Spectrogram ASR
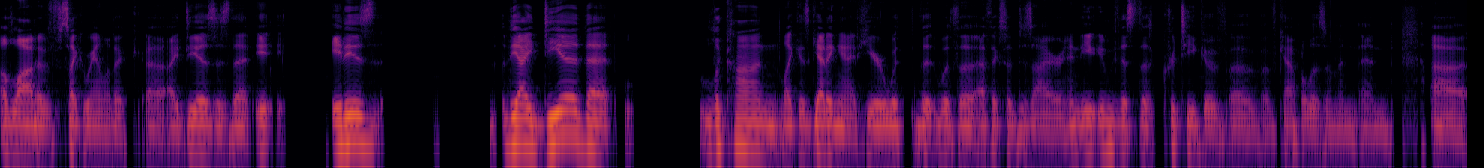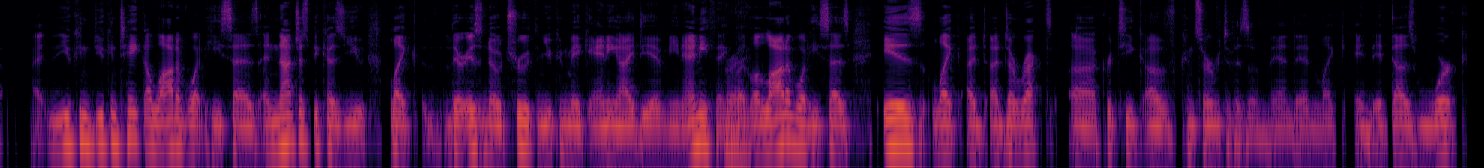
a lot of psychoanalytic uh, ideas. Is that it it is the idea that Lacan like is getting at here with the with the ethics of desire and even this the critique of of, of capitalism and and uh you can you can take a lot of what he says and not just because you like there is no truth and you can make any idea mean anything Right. but a lot of what he says is like a, a direct uh critique of conservatism and and like and it does work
